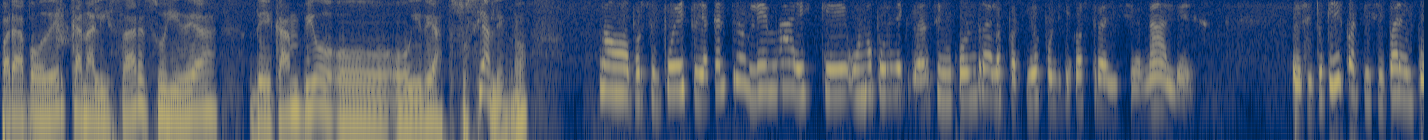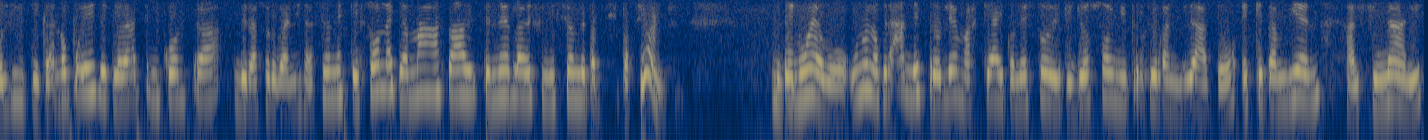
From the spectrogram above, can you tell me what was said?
para poder canalizar sus ideas de cambio o, ideas sociales, ¿no? No, por supuesto. Y acá el problema es que uno puede declararse en contra de los partidos políticos tradicionales. Pero si tú quieres participar en política, no puedes declararte en contra de las organizaciones que son las llamadas a tener la definición de participación. De nuevo, uno de los grandes problemas que hay con esto de que yo soy mi propio candidato es que también, al final,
